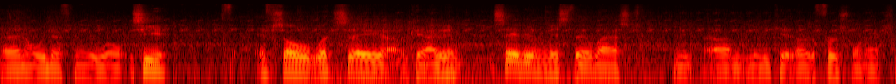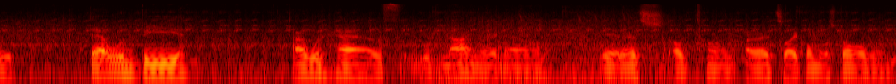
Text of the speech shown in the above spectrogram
Uh, no, we definitely won't. See, if so, let's say, okay, I didn't, say I didn't miss the last um, mini kit, or the first one actually. That would be, I would have nine right now. Yeah, that's a ton. Uh, that's like almost all of them.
